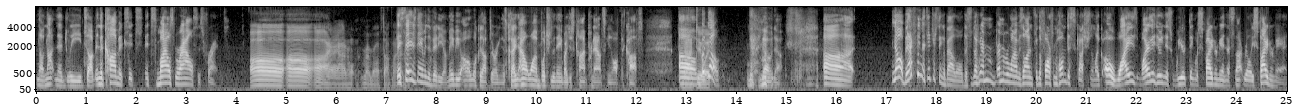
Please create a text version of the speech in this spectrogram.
no, not Ned Leeds. Um, in the comics, it's it's Miles Morales' friend. Uh, uh, uh, I, I don't remember off the top of my head. They say his name in the video. Maybe I'll look it up during this because I, I, don't want to butcher the name by just kind of pronouncing it off the cuff. Um, do but it. no, no, no. Uh, no, but that's the thing that's interesting about all this. I remember, I remember when I was on for the Far From Home discussion. I'm like, oh, why is why are they doing this weird thing with Spider-Man that's not really Spider-Man?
